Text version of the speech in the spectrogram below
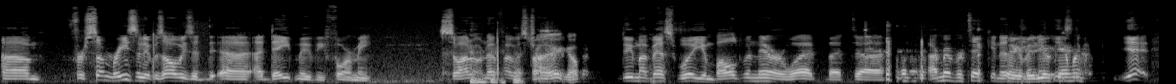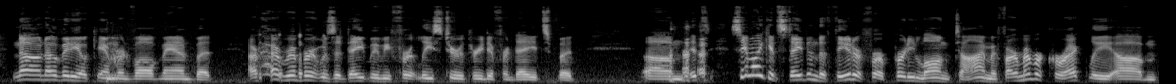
Um, for some reason, it was always a, uh, a date movie for me. So I don't know if I was Oh, there trying you to go. do my best William Baldwin there or what, but uh, I remember taking a, Take a video camera? Yeah, no, no video camera involved, man. But I, I remember it was a date movie for at least two or three different dates. But um, it seemed like it stayed in the theater for a pretty long time. If I remember correctly, um,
